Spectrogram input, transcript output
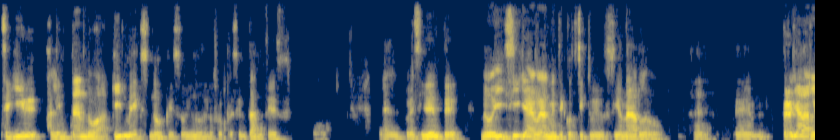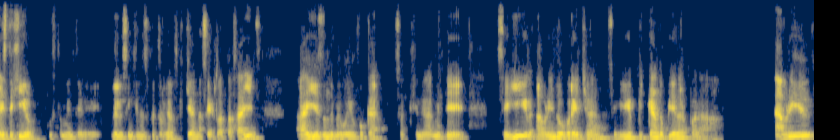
seguir alentando a Kidmex, ¿no? Que soy uno de los representantes, el presidente, ¿no? Y sí, ya realmente constitucionarlo, eh, pero ya darle este giro justamente de, de, los ingenieros petroleros que quieran hacer data science, ahí es donde me voy a enfocar. O sea, generalmente seguir abriendo brecha, seguir picando piedra para abrir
